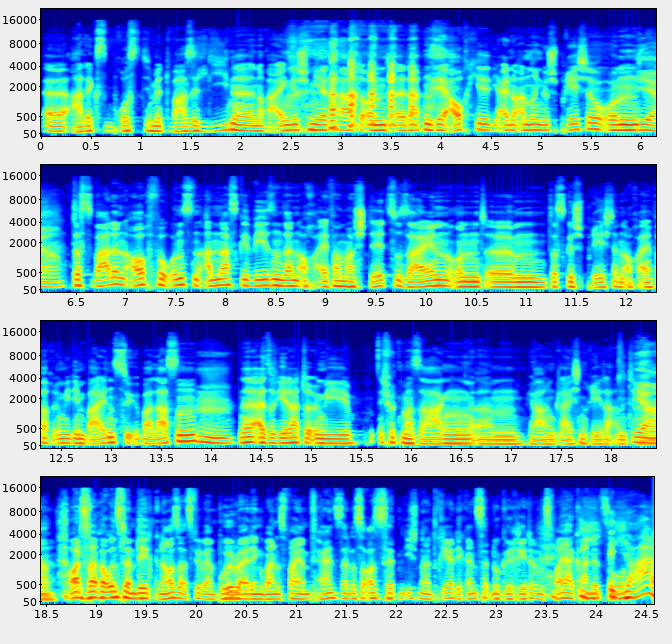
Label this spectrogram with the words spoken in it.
äh, Alex Brust mit Vaseline noch eingeschmiert hat und äh, da hatten sie ja auch hier die ein oder anderen Gespräche und Ja. das war dann auch für uns ein Anlass gewesen, dann auch einfach mal still zu sein und ähm, das Gespräch dann auch einfach irgendwie den beiden zu überlassen. Mhm. Ne, also jeder hatte irgendwie, ich würde mal sagen, ähm, ja, einen gleichen Redeanteil. Ja, aber das war bei uns beim Date genauso, als wir beim Bullriding waren. Das war ja im Fernsehen, das so aus, als hätten ich und Andrea die ganze Zeit nur geredet und es war ja gar nicht so. Ja,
